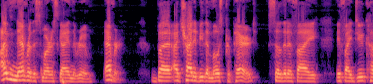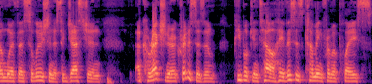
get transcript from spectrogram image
I'm never the smartest guy in the room, ever. But I try to be the most prepared so that if I if I do come with a solution, a suggestion, a correction or a criticism, people can tell, hey, this is coming from a place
